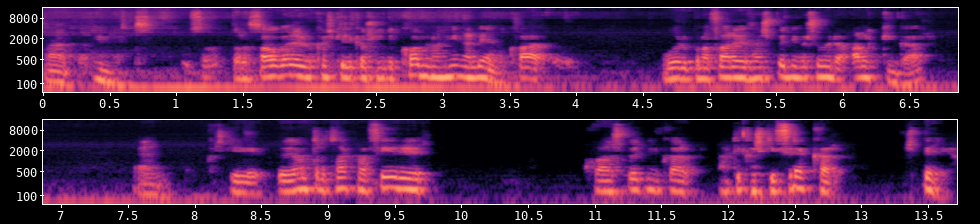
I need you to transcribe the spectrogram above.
það er einmitt þá verður við kannski líka svolítið komin á hína liðan hvað, við erum búin að fara í það spurningar sem eru algengar en kannski við ándur að taka fyrir hvaða spurningar ætti kannski frekar spyrja.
